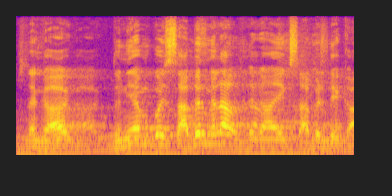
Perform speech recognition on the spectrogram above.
उसने कहा, दुनिया में कोई साबिर मिला? उसने कहा एक साबिर देखा।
